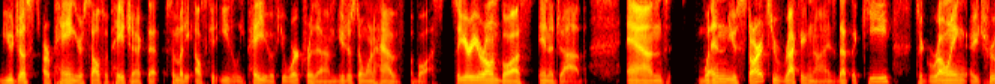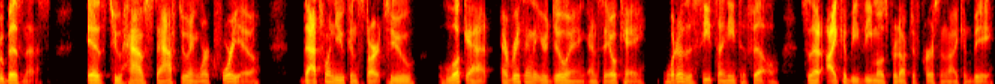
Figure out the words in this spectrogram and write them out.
you just are paying yourself a paycheck that somebody else could easily pay you if you work for them. You just don't want to have a boss. So you're your own boss in a job. And when you start to recognize that the key to growing a true business is to have staff doing work for you, that's when you can start to look at everything that you're doing and say, okay, what are the seats I need to fill so that I could be the most productive person that I can be?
